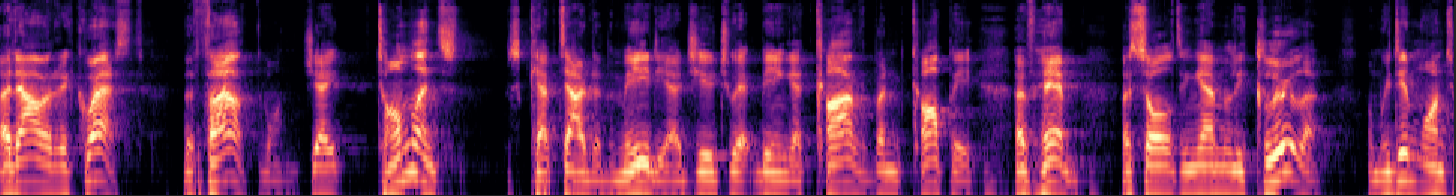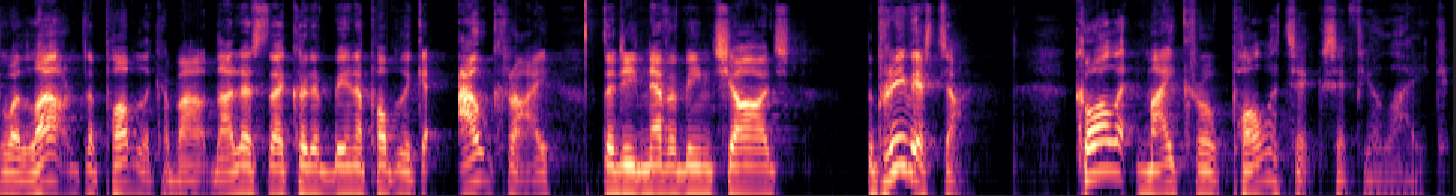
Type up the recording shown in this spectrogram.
at our request. The third one, Jake Tomlinson, was kept out of the media due to it being a carbon copy of him assaulting Emily Cluler. And we didn't want to alert the public about that, as there could have been a public outcry that he'd never been charged the previous time. Call it micropolitics, if you like,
